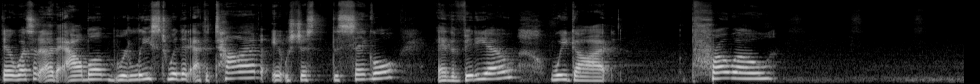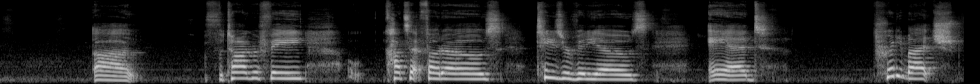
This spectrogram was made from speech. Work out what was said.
There wasn't an album released with it at the time, it was just the single and the video. We got promo uh, photography, concept photos, teaser videos, and pretty much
